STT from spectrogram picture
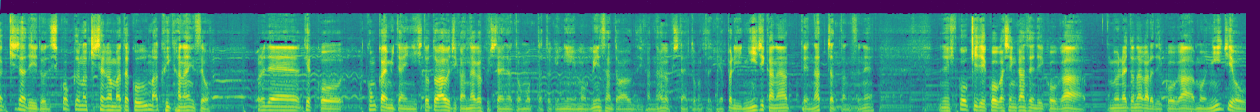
汽車で移動で四国の汽車がまたこううまくいかないんですよ。これで結構今回みたいに人と会う時間長くしたいなと思った時にもうビンさんと会う時間長くしたいと思った時やっぱり2時かなってなっちゃったんですよね。で飛行機で行こうが新幹線で行こうがムーンライトながらで行こうがもう2時を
